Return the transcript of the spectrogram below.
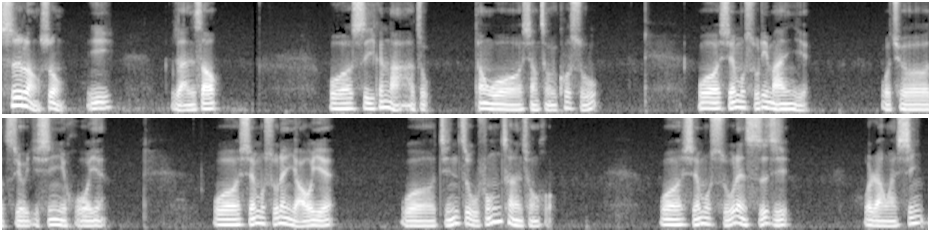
诗朗诵一，燃烧。我是一根蜡烛，但我想成为棵树。我羡慕树的满叶，我却只有一心一火焰。我羡慕树能摇曳，我静止无风才能存活。我羡慕树能四季，我燃完心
